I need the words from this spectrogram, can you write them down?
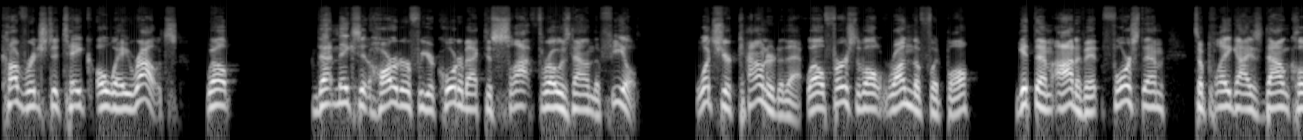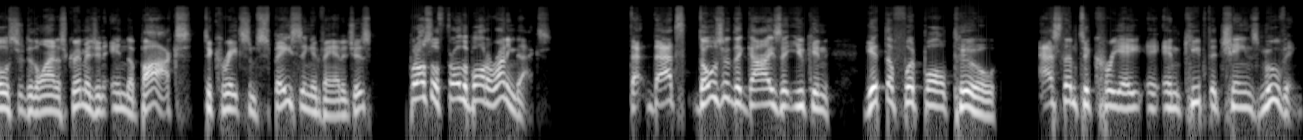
coverage to take away routes. Well, that makes it harder for your quarterback to slot throws down the field. What's your counter to that? Well, first of all, run the football, get them out of it, force them to play guys down closer to the line of scrimmage and in the box to create some spacing advantages, but also throw the ball to running backs. That that's those are the guys that you can get the football to, ask them to create and keep the chains moving.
